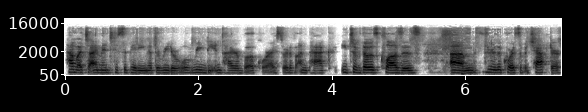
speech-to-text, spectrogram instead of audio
how much I'm anticipating that the reader will read the entire book, where I sort of unpack each of those clauses um, through the course of a chapter.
